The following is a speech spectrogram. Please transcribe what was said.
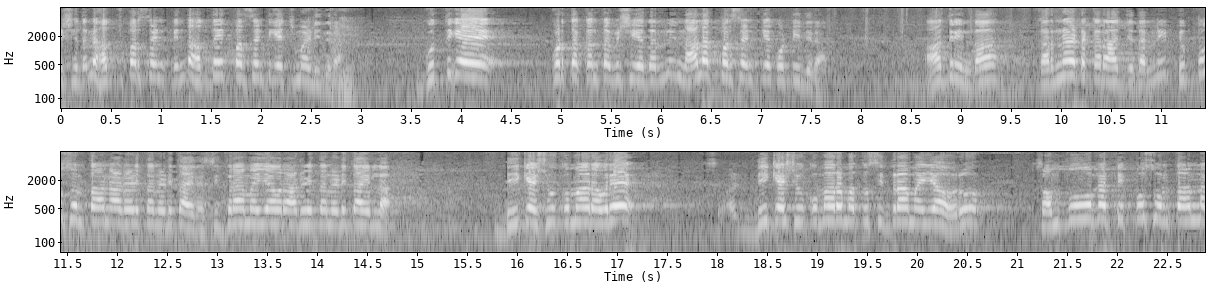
ವಿಷಯದಲ್ಲಿ ಹತ್ತು ಪರ್ಸೆಂಟ್ನಿಂದ ಹದಿನೈದು ಪರ್ಸೆಂಟ್ಗೆ ಹೆಚ್ಚು ಮಾಡಿದ್ದೀರಾ? ಗುತ್ತಿಗೆ ಕೊಡ್ತಕ್ಕಂಥ ವಿಷಯದಲ್ಲಿ ನಾಲ್ಕು ಪರ್ಸೆಂಟ್ಗೆ ಕೊಟ್ಟಿದ್ದೀರಾ? ಆದ್ರಿಂದ ಕರ್ನಾಟಕ ರಾಜ್ಯದಲ್ಲಿ ಟಿಪ್ಪು ಸುಲ್ತಾನ್ ಆಡಳಿತ ನಡೀತಾ ಇದೆ. ಸಿದ್ದರಾಮಯ್ಯ ಅವರ ಆಡಳಿತ ನಡೀತಾ ಇಲ್ಲ. ಡಿ ಕೆ ಶಿವಕುಮಾರ್ ಅವರೇ, ಡಿ ಕೆ ಶಿವಕುಮಾರ್ ಮತ್ತು ಸಿದ್ದರಾಮಯ್ಯ ಅವರು ಸಂಪೂರ್ಣ ಟಿಪ್ಪು ಸುಲ್ತಾನ್ನ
